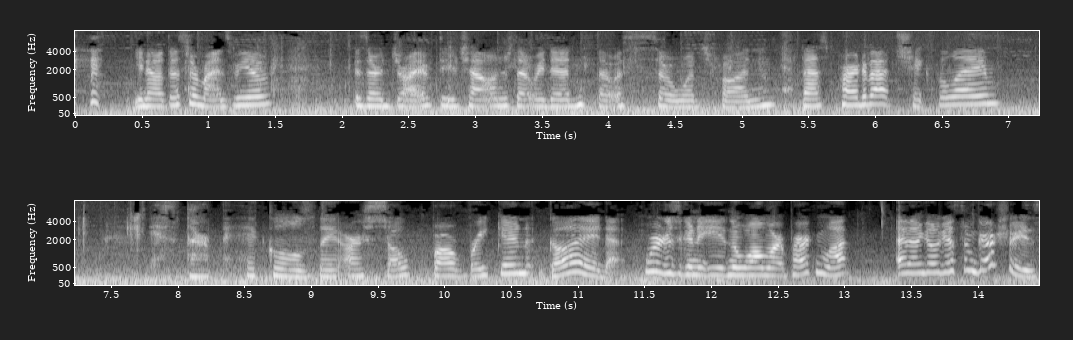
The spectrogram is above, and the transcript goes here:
you know what this reminds me of? Is our drive-through challenge that we did. That was so much fun. Best part about Chick-fil-A is their pickles. They are so freaking good. We're just gonna eat in the Walmart parking lot and then go get some groceries.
